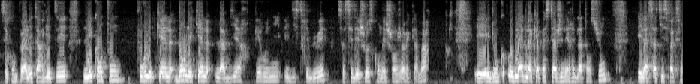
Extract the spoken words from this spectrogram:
C'est qu'on peut aller targeter les cantons pour lesquels, dans lesquels la bière Peroni est distribuée. Ça, c'est des choses qu'on échange avec la marque. Et donc, au-delà de la capacité à générer de l'attention et la satisfaction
